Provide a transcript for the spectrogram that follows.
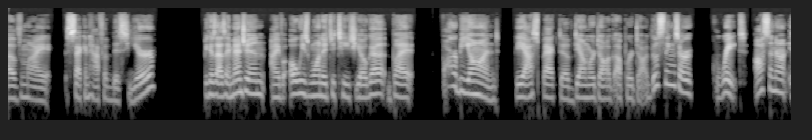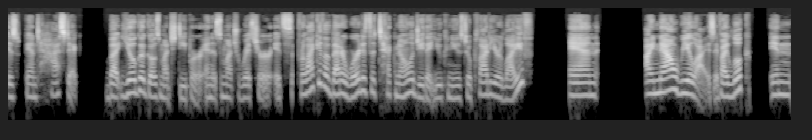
of my second half of this year. Because as I mentioned, I've always wanted to teach yoga, but far beyond the aspect of downward dog, upward dog. Those things are great. Asana is fantastic, but yoga goes much deeper and it's much richer. It's, for lack of a better word, it's a technology that you can use to apply to your life. And I now realize if I look in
